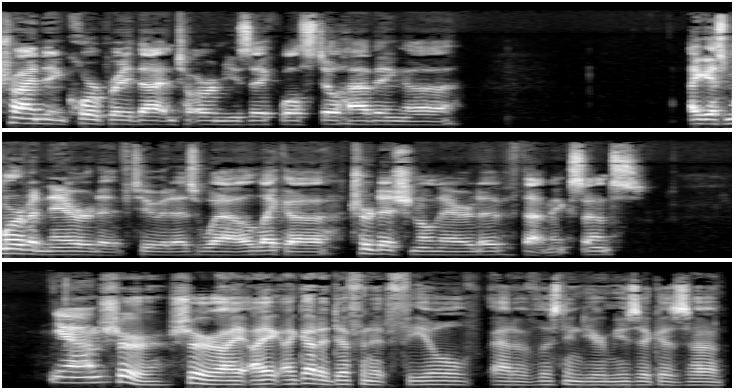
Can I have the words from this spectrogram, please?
trying to incorporate that into our music while still having a i guess more of a narrative to it as well like a traditional narrative if that makes sense Yeah, Sure, sure. I, I, I got a definite feel out of listening to your music as a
